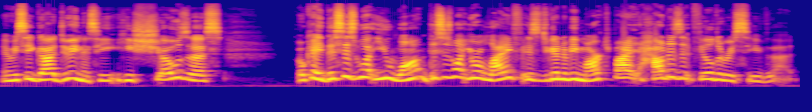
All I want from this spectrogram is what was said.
And we see God doing this. He he shows us okay, this is what you want. This is what your life is going to be marked by. How does it feel to receive that?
